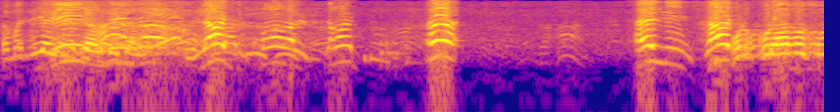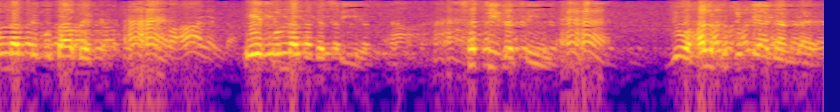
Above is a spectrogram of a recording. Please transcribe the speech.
سمجھ قرآن و سنت کے مطابق یہ سنت دسی سچی دسی۔ جو حلف چکیا جاتا ہے۔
